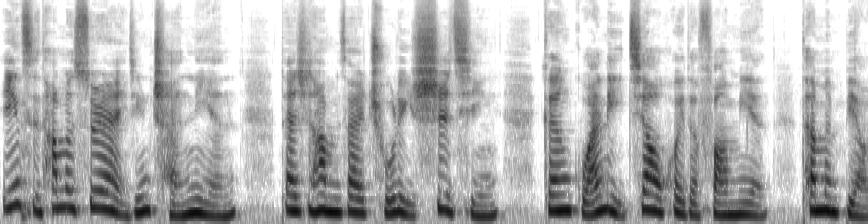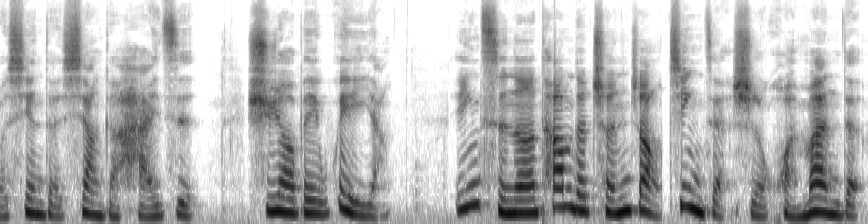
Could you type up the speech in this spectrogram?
因此，他们虽然已经成年，但是他们在处理事情跟管理教会的方面，他们表现得像个孩子。需要被喂养，因此呢，他们的成长进展是缓慢的。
